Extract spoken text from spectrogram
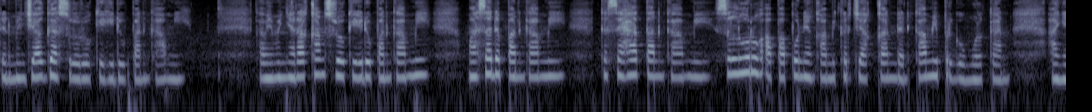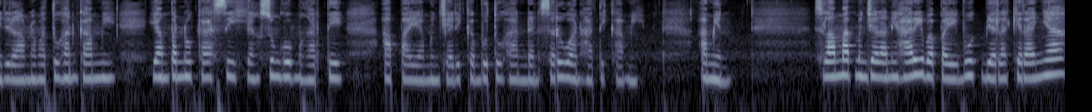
dan menjaga seluruh kehidupan kami. Kami menyerahkan seluruh kehidupan kami, masa depan kami, kesehatan kami, seluruh apa pun yang kami kerjakan dan kami pergumulkan hanya di dalam nama Tuhan kami yang penuh kasih, yang sungguh mengerti apa yang menjadi kebutuhan dan seruan hati kami. Amin. Selamat menjalani hari Bapak Ibu, biarlah kiranya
